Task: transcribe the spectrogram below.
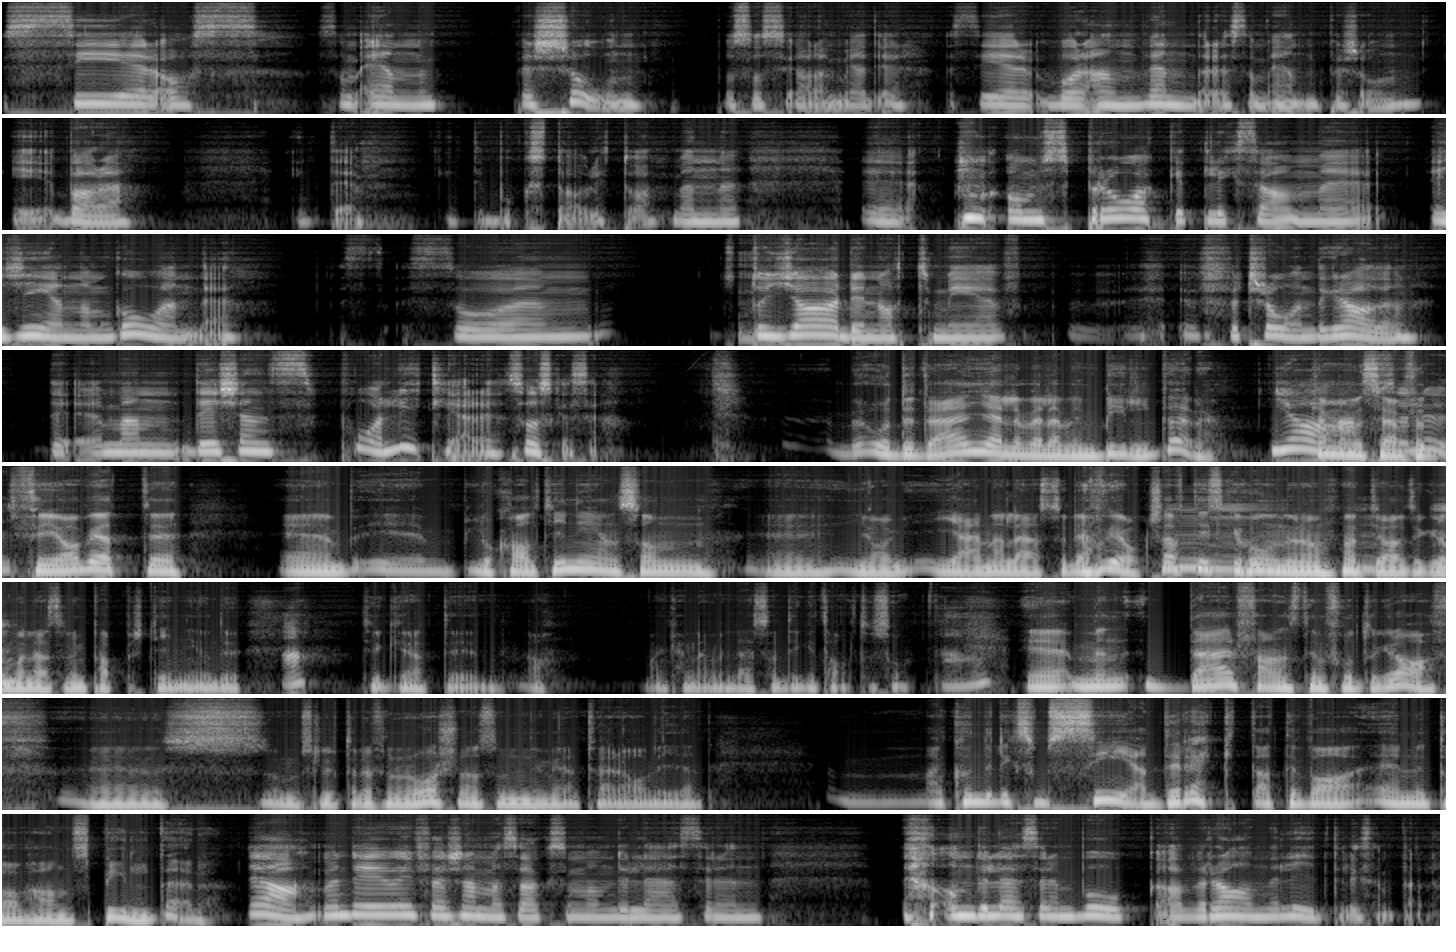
ser oss som en person på sociala medier, ser vår användare som en person, bara inte, inte bokstavligt då, men eh, om språket liksom eh, är genomgående så eh, då gör det något med förtroendegraden. Det, man, det känns pålitligare, så ska jag säga. Och det där gäller väl även bilder? Ja, kan man säga. absolut. För, för jag vet eh, eh, lokaltidningen som eh, jag gärna läser, det har vi också haft Mm. diskussioner om att jag tycker om Mm. att läsa en papperstidning och du Ja. tycker att det, ja, man kan även läsa digitalt och så. Ja. Eh, men där fanns det en fotograf eh, som slutade för några år sedan och som numera tyvärr är avliden. Man kunde liksom se direkt att det var en av hans bilder. ja, men det är ungefär samma sak som om du läser en, om du läser en bok av Ranelid till exempel.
